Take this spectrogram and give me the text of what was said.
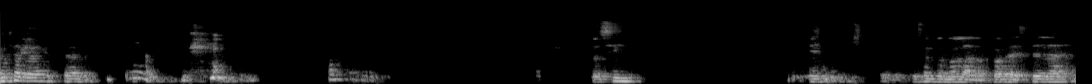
Muchas gracias. Pues sí. Escuchando ¿no? la doctora Estela.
